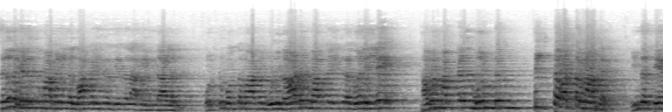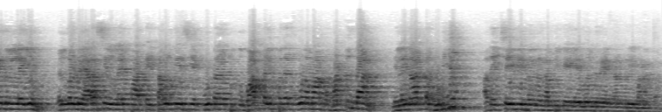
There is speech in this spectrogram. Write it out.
சேவைகளுக்குமாக நீங்கள் வாக்களிக்கிற தேர்தலாக இருந்தாலும் ஒட்டுமொத்தமாக முழு நாடும் வாக்களிக்கிற வேளையிலே தமிழ் மக்கள் மீண்டும் திட்டவட்டமாக இந்த தேர்தலிலேயும் எங்களுடைய அரசியல் நிலைப்பாட்டை தமிழ் தேசிய கூட்டமைப்புக்கு வாக்களிப்பதன் மூலமாக மட்டும்தான் நிலைநாட்ட முடியும். அதை செய்வீர்கள் என்ற நம்பிக்கையிலே கொள்கிறேன் நன்றி வணக்கம்.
